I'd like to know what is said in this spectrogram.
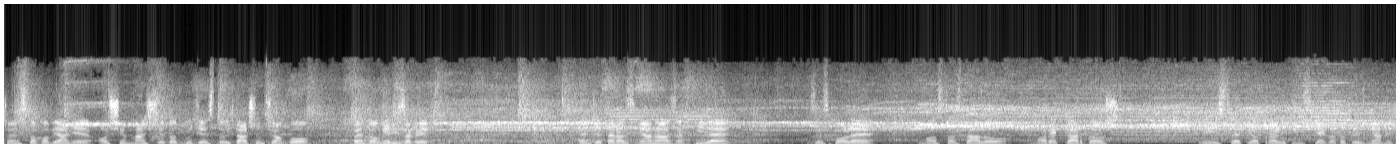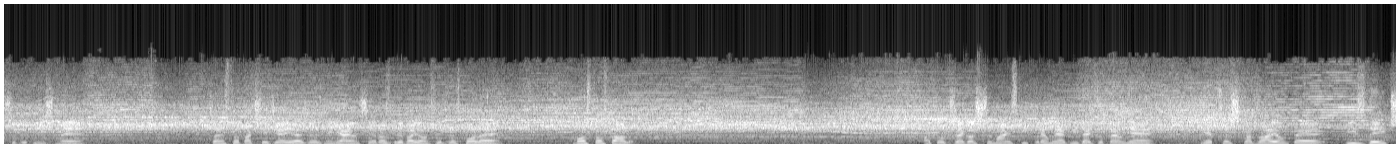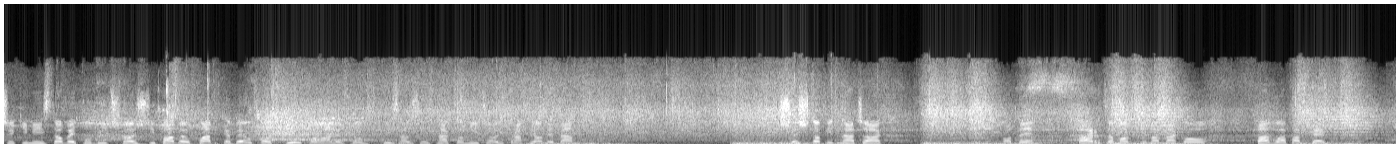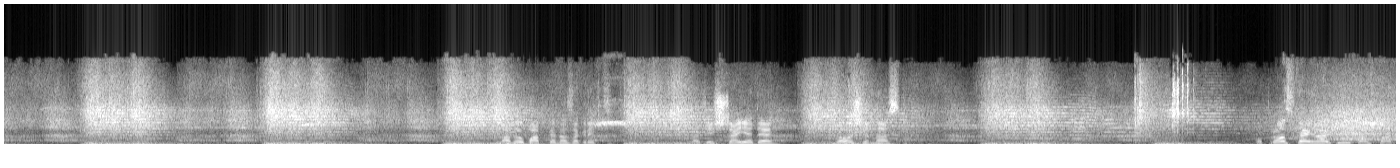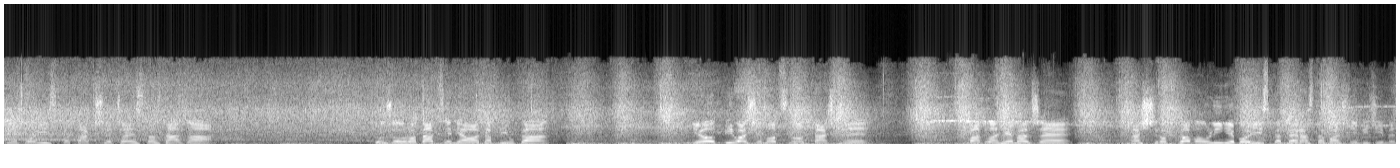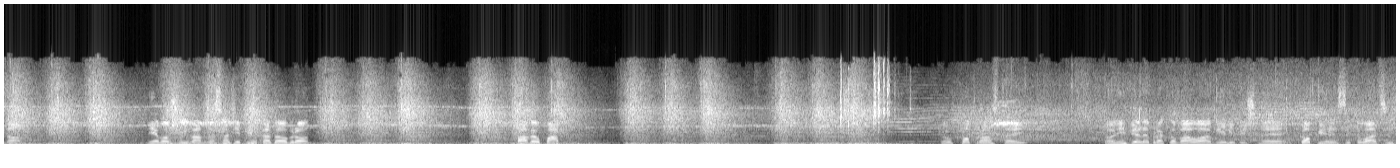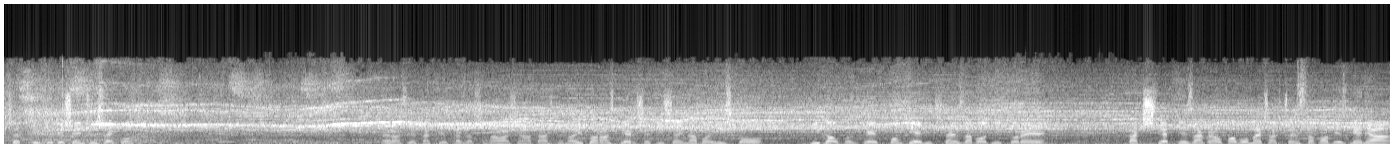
Częstochowianie 18 do 20 i w dalszym ciągu będą mieli zagrywki. Będzie teraz zmiana za chwilę w zespole Mostostalu. Marek Kardosz, miejsce Piotra Lipińskiego. Do tej zmiany przywykliśmy. Często tak się dzieje, że zmieniają się rozgrywający w zespole Mostostalu. A tu Grzegorz Szymański, któremu jak widać zupełnie nie przeszkadzają te gwizdy i krzyki miejscowej publiczności. Paweł Papkę był pod piłką, ale znów spisał się znakomicie. Oj, trafiony tam Krzysztof Ignaczak. Po tym bardzo mocnym ataku Pawła Papkę. Paweł Papkę na zagrywce. 21 do 18. Po prostej, no i spadnie boisko. Tak się często zdarza. Dużą rotację miała ta piłka. Nie odbiła się mocno od taśmy. Spadła niemalże na środkową linię boiska. Teraz to właśnie widzimy. No, niemożliwa w zasadzie piłka do obrony. Paweł Pap. Znów po prostej. No niewiele brakowało, a mielibyśmy kopię sytuacji sprzed kilkudziesięciu sekund. Teraz jednak piłka zatrzymała się na taśmie. No i po raz pierwszy dzisiaj na boisku Michał Bąkie- Bąkiewicz, ten zawodnik, który tak świetnie zagrał w obu meczach w Częstochowie, zmienia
